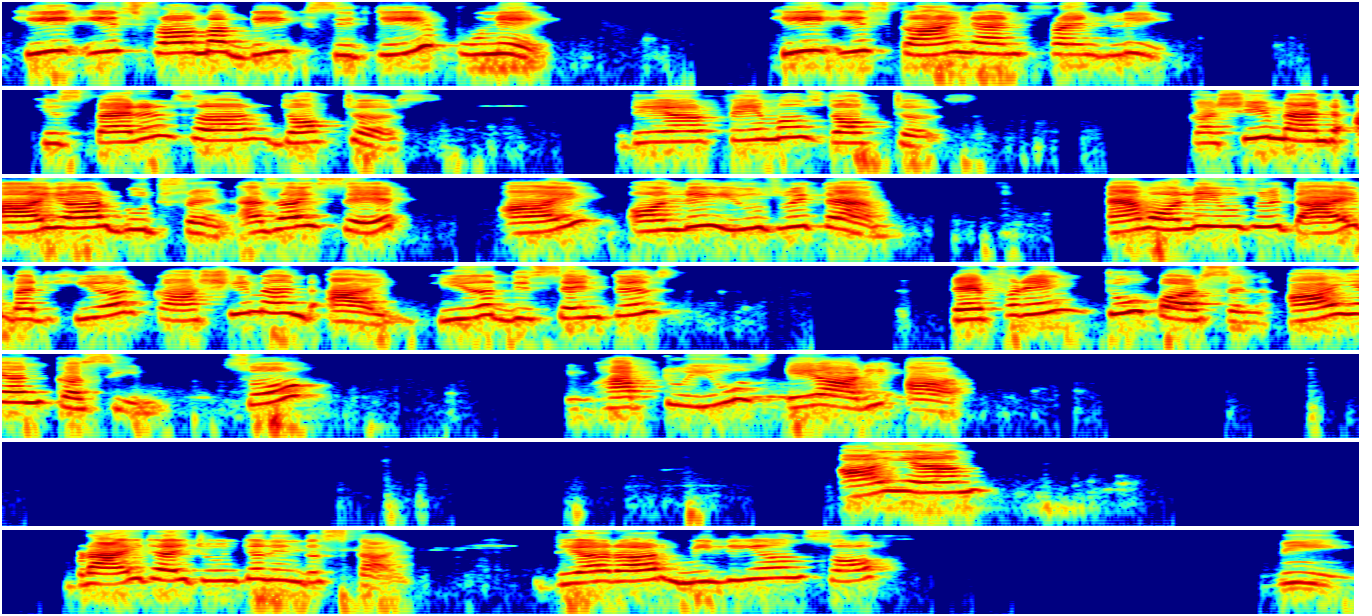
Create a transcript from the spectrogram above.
He is from a big city, Pune. He is kind and friendly. His parents are doctors. They are famous doctors. Kashim and I are good friends. As I said, I only use with am. Am only used with I, but here Kashim and I. Here this sentence referring to person, I and Kasim. So, you have to use A-R-E-R. I am bright I twinkle in the sky. There are millions of me.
